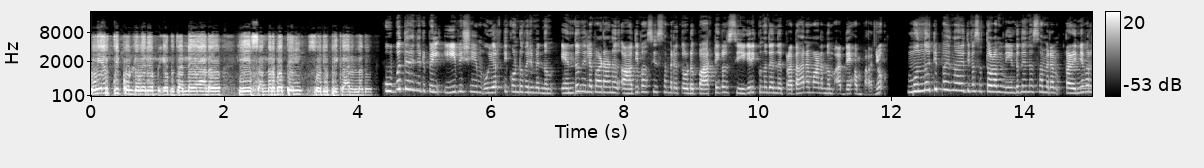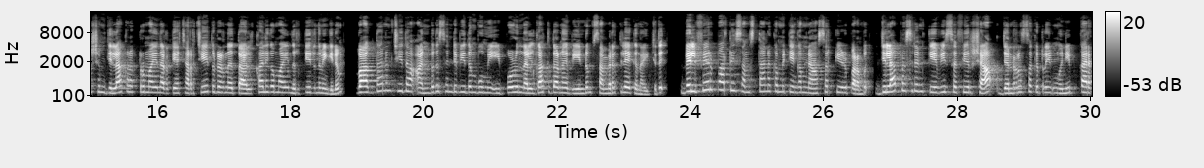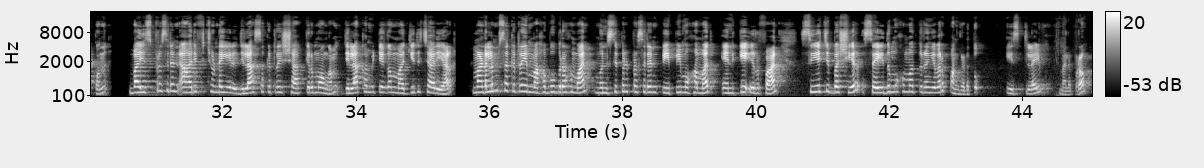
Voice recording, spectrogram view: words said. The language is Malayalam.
ഉയർത്തിക്കൊണ്ടുവരും എന്ന് തന്നെയാണ് ഈ സന്ദർഭത്തിൽ സൂചിപ്പിക്കാനുള്ളത്. ഉപതെരഞ്ഞെടുപ്പിൽ ഈ വിഷയം ഉയർത്തിക്കൊണ്ടുവരുമെന്നും എന്തു നിലപാടാണ് ആദിവാസി സമരത്തോട് പാർട്ടികൾ സ്വീകരിക്കുന്നതെന്ന് പ്രധാനമാണെന്നും അദ്ദേഹം പറഞ്ഞു. മുന്നൂറ്റി പതിനാല് ദിവസത്തോളം നീണ്ടുനിന്ന സമരം കഴിഞ്ഞ വർഷം ജില്ലാ കളക്ടറുമായി നടത്തിയ ചർച്ചയെ തുടർന്ന് താൽക്കാലികമായി നിർത്തിയിരുന്നുവെങ്കിലും വാഗ്ദാനം ചെയ്ത അൻപത് സെന്റ് വീതം ഭൂമി ഇപ്പോഴും നൽകാത്തതാണ് വീണ്ടും സമരത്തിലേക്ക് നയിച്ചത്. വെൽഫെയർ പാർട്ടി സംസ്ഥാന കമ്മിറ്റി അംഗം നാസർ കീഴ്പറമ്പ് ജില്ലാ president K V Safeer Shah general secretary Muneeb Karakkunnu vice president Arif Chundayil ജില്ലാ സെക്രട്ടറി ഷാക്കിർ മോങ്ങം ജില്ലാ കമ്മിറ്റി അംഗം മജീദ് ചാലിയാർ മണ്ഡലം secretary Mahboob Rahman municipal president P P Muhammad N K Irfan C H Basheer Syed Muhammad തുടങ്ങിയവർ പങ്കെടുത്തു. East live Malappuram.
